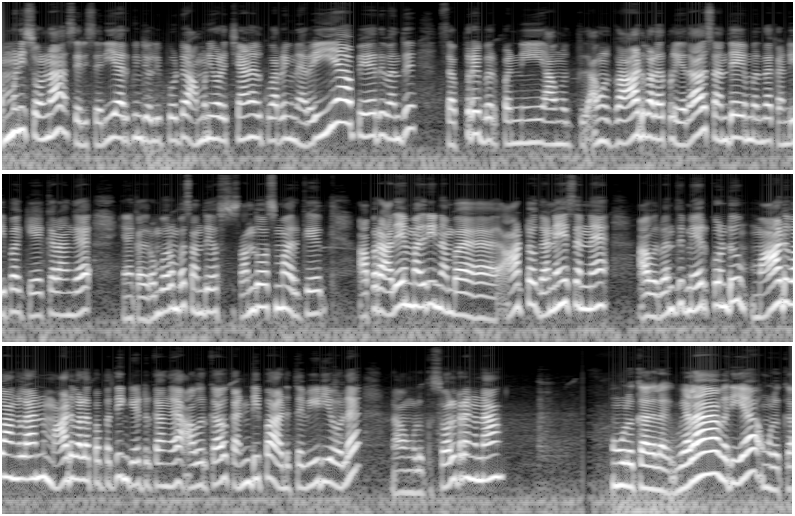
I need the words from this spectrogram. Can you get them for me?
அம்மனி சொன்னால் சரி சரியாக இருக்குன்னு சொல்லி போட்டு அம்மனியோட சேனலுக்கு வரவங்க நிறையா பேர் வந்து சப்ஸ்கிரைபர் பண்ணி அவங்களுக்கு அவங்களுக்கு ஆடு வளர்ப்பில் ஏதாவது சந்தேகம் இருந்தால் கண்டிப்பாக கேட்குறாங்க எனக்கு அது ரொம்ப ரொம்ப சந்தோஷ சந்தோஷமாக இருக்குது அப்புறம் அதே மாதிரி நம்ம ஆட்டோ கணேசனை அவர் வந்து மேற்கொண்டு மாடு வாங்கலான்னு மாடு வளர்ப்பை பற்றியும் கேட்டிருக்காங்க. அவருக்காக கண்டிப்பாக அடுத்த வீடியோவில் நான் உங்களுக்கு சொல்கிறேங்கண்ணா உங்களுக்கு அதில் விலாவரியாக உங்களுக்கு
